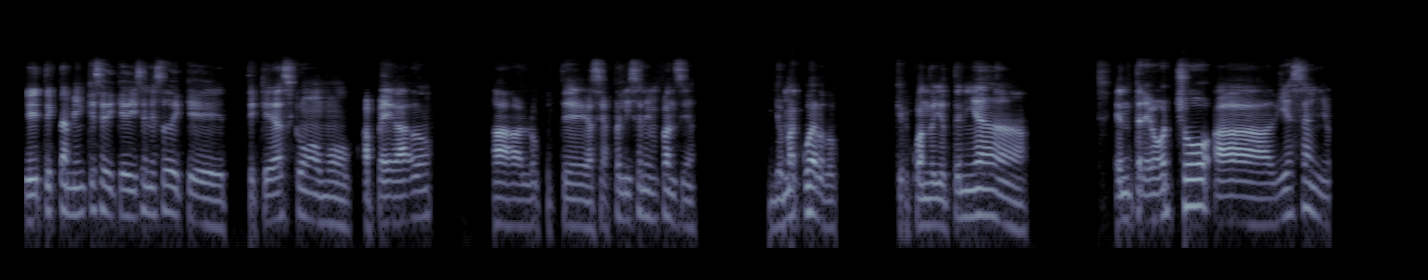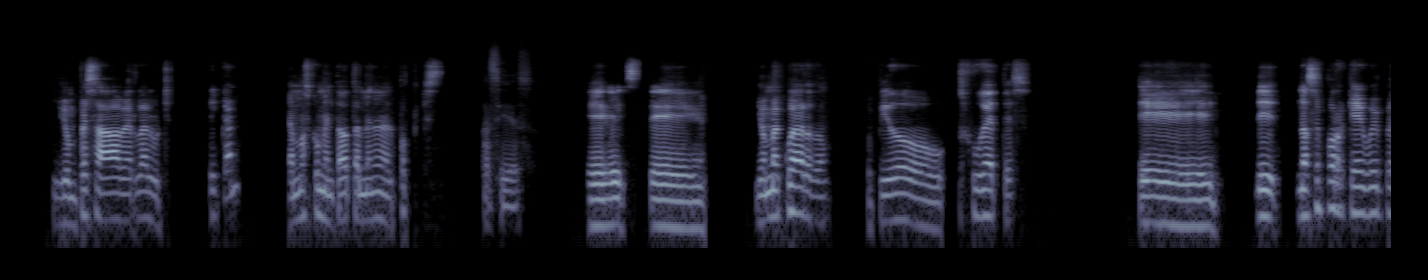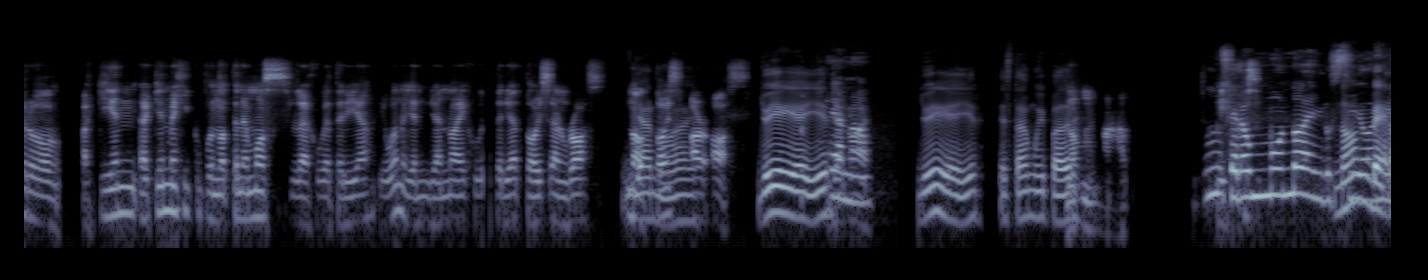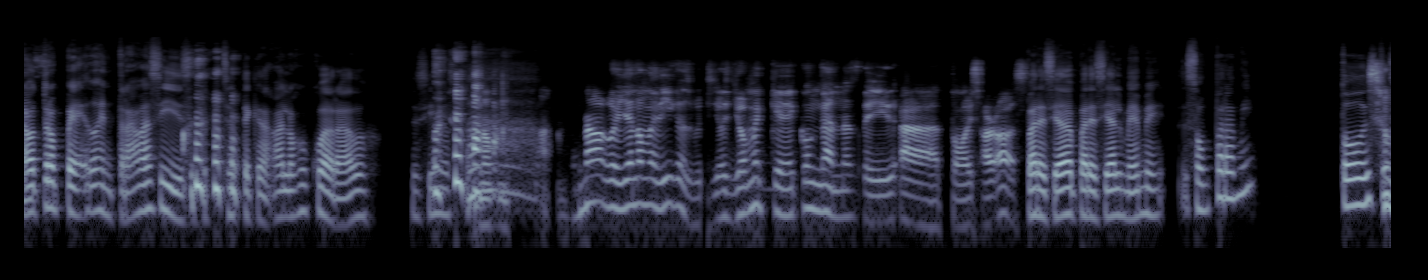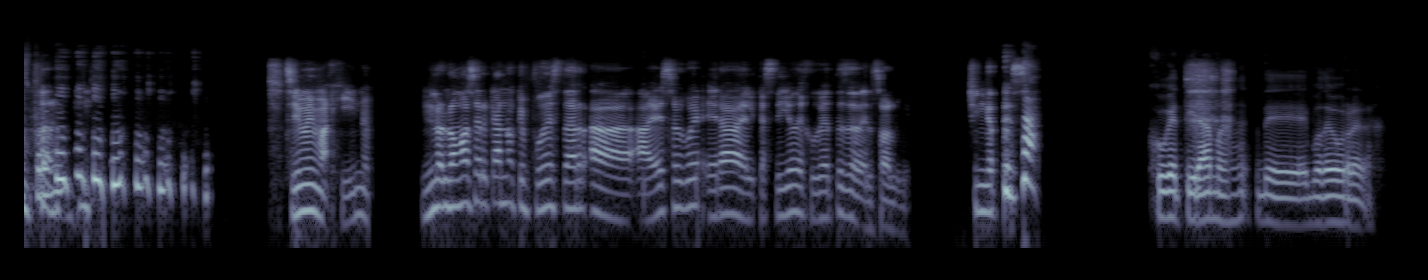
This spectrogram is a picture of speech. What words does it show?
Y ahorita también que, se, que dicen eso de que te quedas como apegado a lo que te hacía feliz en la infancia. Yo me acuerdo que cuando yo tenía entre 8 a 10 años, yo empezaba a ver la lucha americana. Ya hemos comentado también en el podcast. Así es. Este, yo me acuerdo, yo pido juguetes. eh, no sé por qué, güey, pero aquí en, aquí en México pues no tenemos la juguetería. Y bueno, ya, ya no hay juguetería Toys R Us. No, Ya no Toys hay. R Us. Yo llegué a ir, Ya no no. yo llegué a ir. Estaba muy padre. No. Era un mundo de No, ilusiones. hombre, era otro pedo. Entrabas y se te, se te quedaba el ojo cuadrado. Decías, no, "Ah". no, güey, ya no me digas, güey. Yo, yo me quedé con ganas de ir a Toys R Us. parecía, parecía el meme. ¿Son para mí? Todo esto Son es para para mí. mí. Sí, me imagino. Lo, lo más cercano que pude estar a, a eso, güey, era el castillo de juguetes de Del Sol, güey. Chingate eso. Juguetirama de Bodega Horrera.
